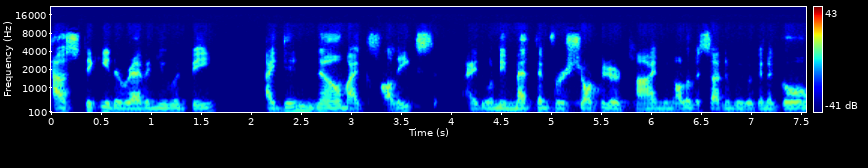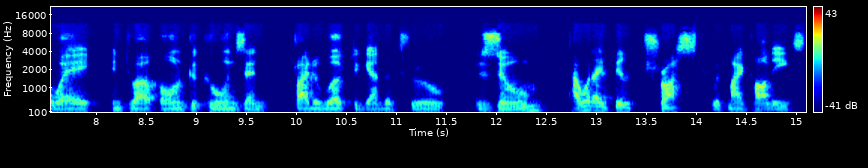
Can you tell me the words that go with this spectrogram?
how sticky the revenue would be. I didn't know my colleagues. I'd only met them for a short period of time. And all of a sudden, we were going to go away into our own cocoons and try to work together through Zoom. How would I build trust with my colleagues?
